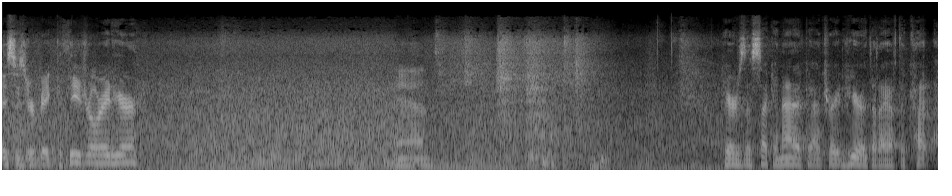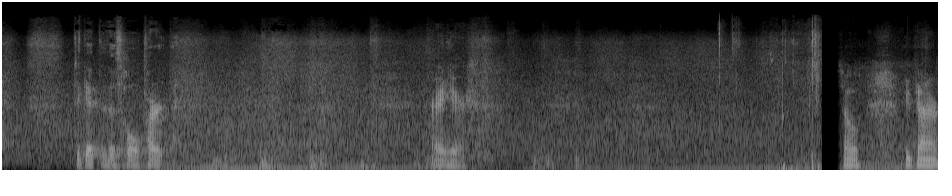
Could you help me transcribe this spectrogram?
This is your big cathedral right here. And here's the second attic hatch right here that I have to cut to get to this whole part. Right here. So we've got our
